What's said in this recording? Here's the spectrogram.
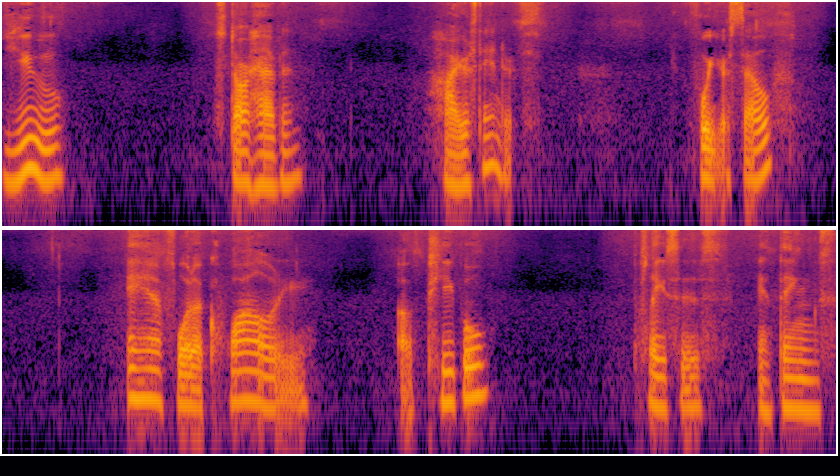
you start having higher standards for yourself and for the quality of people, places, and things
